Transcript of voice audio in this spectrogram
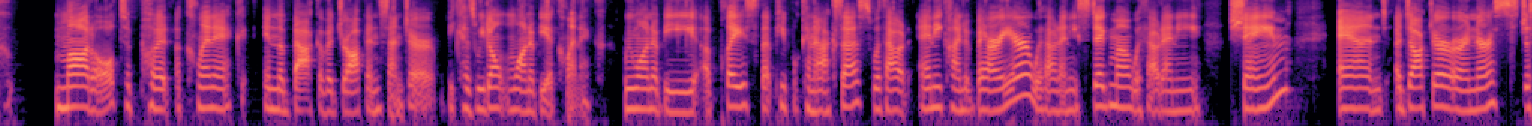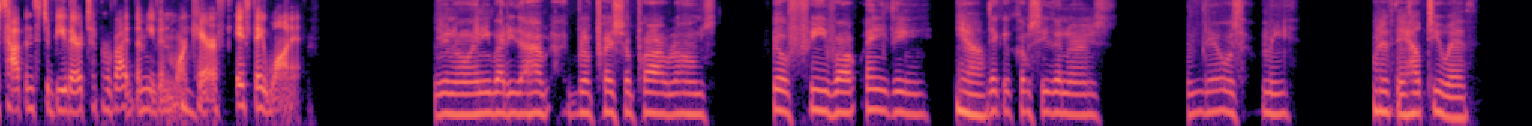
model to put a clinic in the back of a drop in center because we don't want to be a clinic. We want to be a place that people can access without any kind of barrier, without any stigma, without any shame. And a doctor or a nurse just happens to be there to provide them even more mm. care if, if they want it. You know, anybody that have blood pressure problems, feel fever, anything, yeah, they could come see the nurse. They always help me. What have they helped you with?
